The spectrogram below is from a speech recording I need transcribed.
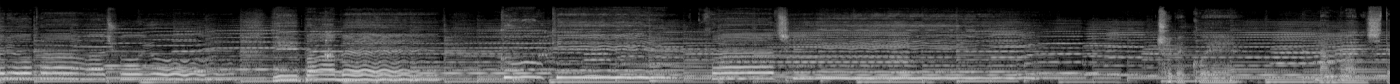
데려가줘요. 이 밤에 최백호의 낭만 시대.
